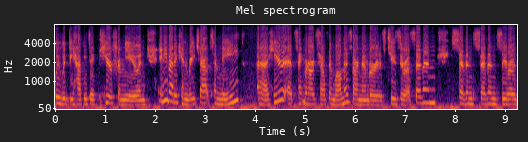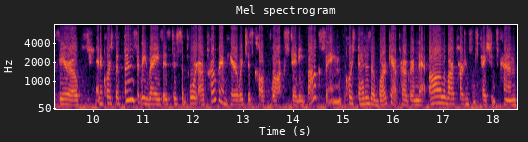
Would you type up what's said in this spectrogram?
we would be happy to hear from you. And anybody can reach out to me uh, here at St. Bernard's Health and Wellness. Our number is 207 7700. And of course, the funds that we raise is to support our program here, which is called Rock Steady Boxing. Of course, that is a workout program that all of our Parkinson's patients come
